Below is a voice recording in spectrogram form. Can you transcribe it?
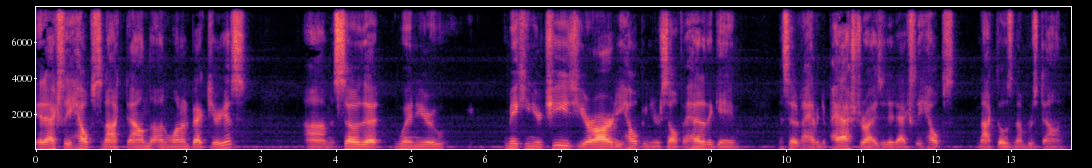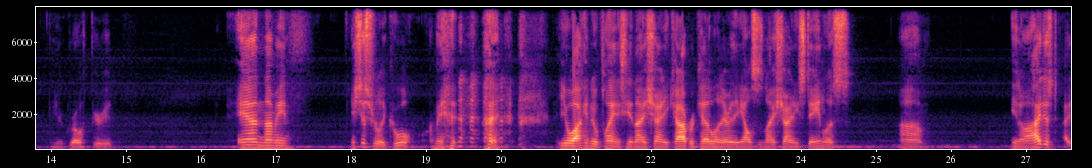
it actually helps knock down the unwanted bacteria, um, so that when you're making your cheese, you're already helping yourself ahead of the game. Instead of having to pasteurize it, it actually helps knock those numbers down in your growth period. And I mean, it's just really cool. I mean, you walk into a plant, you see a nice shiny copper kettle, and everything else is nice shiny stainless. Um, you know, I just I,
